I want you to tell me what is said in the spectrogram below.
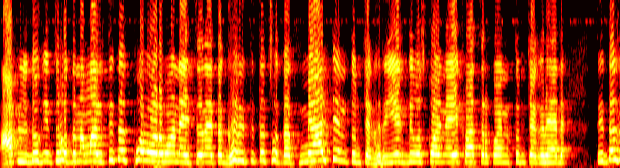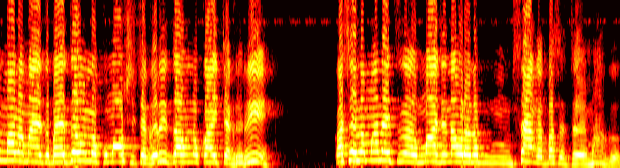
आपल्या दोघींचं होतं ना मला तिथंच फोनवर म्हणायचं नाही तर घरी तिथंच होतात. मी आलते ना तुमच्या घरी एक दिवस कोण नाही एक रात्र कोण तुमच्या घरी आल्या तिथंच मला म्हणायचं बाय जाऊ नको मावशीच्या घरी जाऊ नको आईच्या घरी. कशाला म्हणायचं माझ्या नवऱ्याला सांगत बसायचं मागं.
